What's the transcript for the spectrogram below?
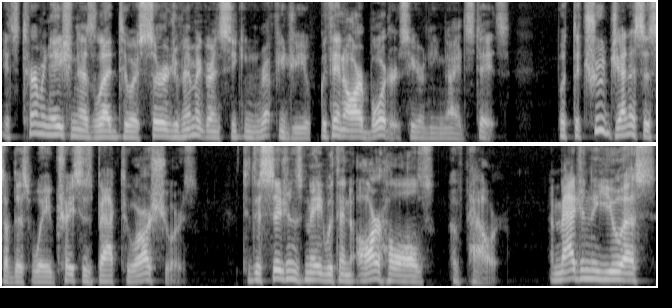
Its termination has led to a surge of immigrants seeking refuge within our borders here in the United States. But the true genesis of this wave traces back to our shores, to decisions made within our halls of power. Imagine the U.S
